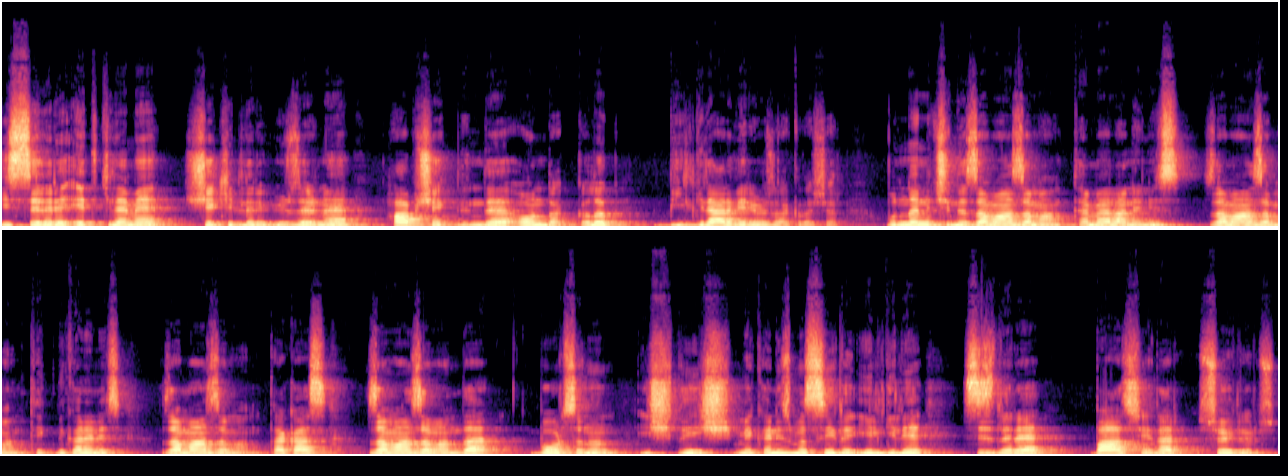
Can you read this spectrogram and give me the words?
hisseleri etkileme şekilleri üzerine hap şeklinde 10 dakikalık bilgiler veriyoruz arkadaşlar. Bunların içinde zaman zaman temel analiz, zaman zaman teknik analiz, zaman zaman takas, zaman zaman da borsanın işleyiş mekanizması ile ilgili sizlere bazı şeyler söylüyoruz.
